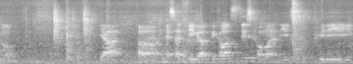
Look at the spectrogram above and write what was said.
No? Yeah, uh, as I figured, because this command is pretty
